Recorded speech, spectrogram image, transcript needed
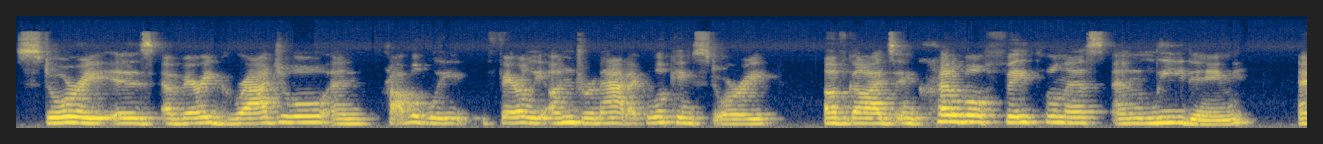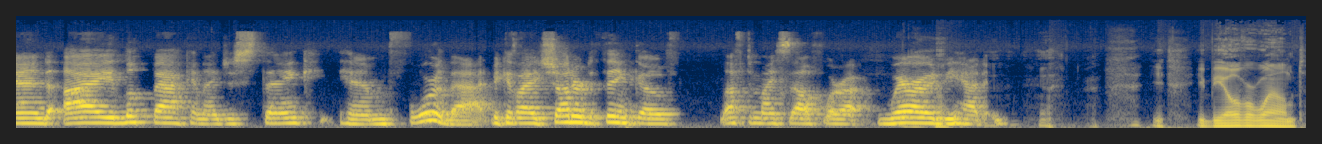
story is a very gradual and probably fairly undramatic looking story of God's incredible faithfulness and leading. And I look back and I just thank him for that because I shudder to think of left to myself where I, where I would be heading. You'd be overwhelmed,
